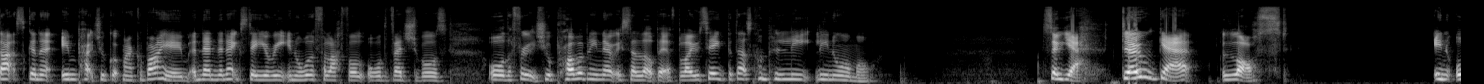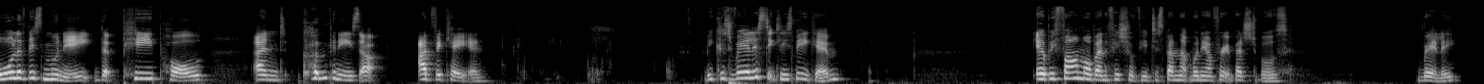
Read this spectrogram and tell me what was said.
that's going to impact your gut microbiome. And then the next day you're eating all the falafel, all the vegetables, all the fruits. You'll probably notice a little bit of bloating, but that's completely normal. So yeah, don't get lost in all of this money that people and companies are advocating. Because realistically speaking, it'll be far more beneficial for you to spend that money on fruit and vegetables. Really.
